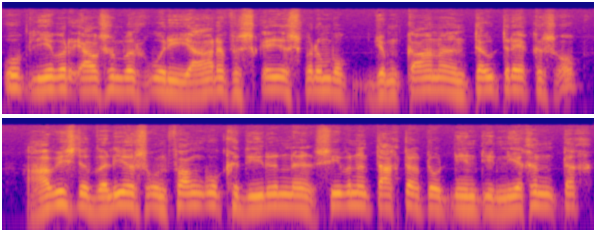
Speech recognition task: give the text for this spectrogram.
Ook lewer Elsenburg oor die jare verskeie Springbok gymkana en toutrekkers op Hawies de Villiers ontvang ook gedurende 87 tot 1990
